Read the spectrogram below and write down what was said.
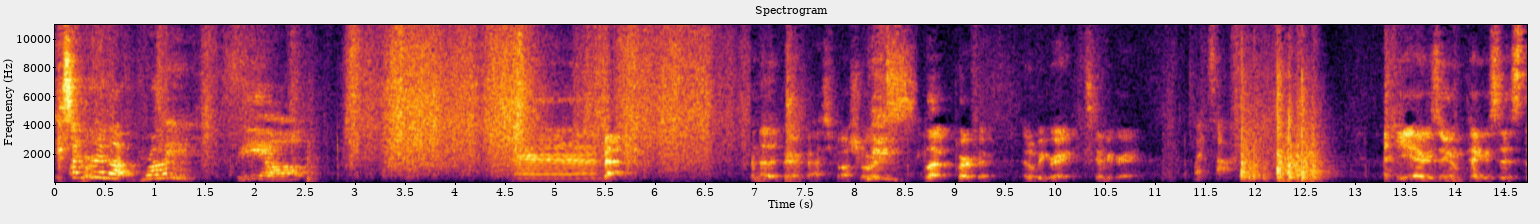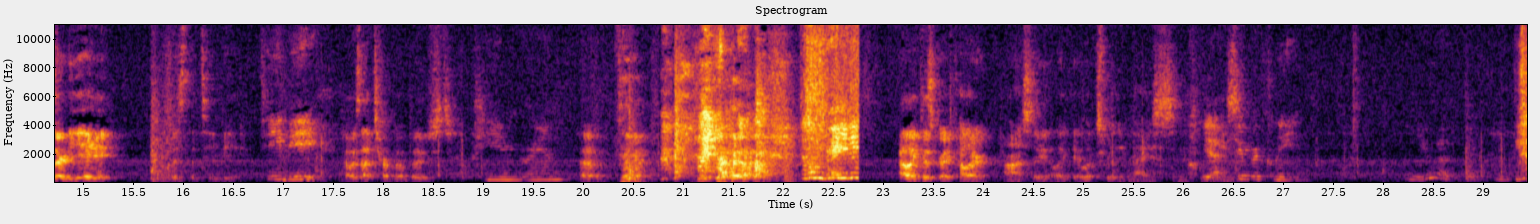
It's could have got wrong. See y'all. Another pair of basketball shorts. Look, perfect. It'll be great. It's gonna be great. White socks. Nike Air Zoom Pegasus 38. What is the TB? TB. Oh, was that Turbo Boost? Team brand. Oh. Tom Brady. I like this gray color, honestly. Like, it looks really nice and clean. Yeah, super clean. You have a big one.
